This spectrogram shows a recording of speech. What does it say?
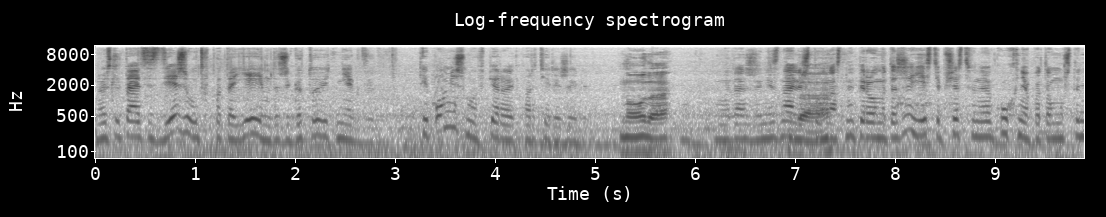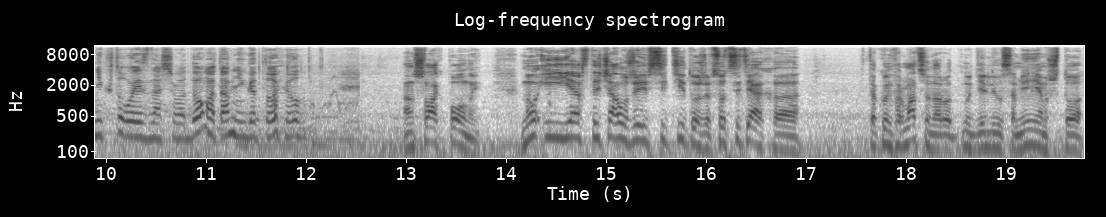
Но если тайцы здесь живут, в Паттайе, им даже готовить негде. Ты помнишь, мы в первой квартире жили? Ну да. Мы даже не знали, Да. что у нас на первом этаже есть общественная кухня, потому что никто из нашего дома там не готовил. Аншлаг полный. Ну и я встречал уже и в сети тоже, в соцсетях э, такую информацию народ ну, делился мнением, что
